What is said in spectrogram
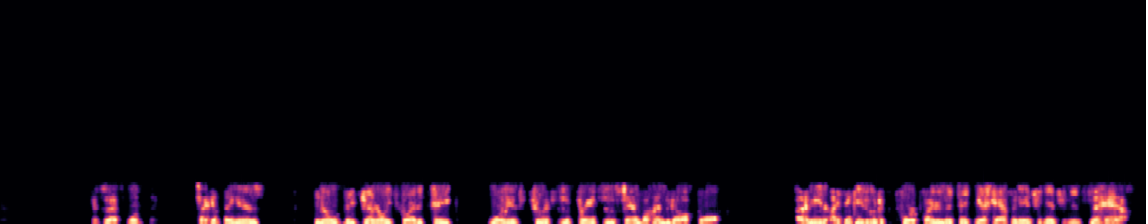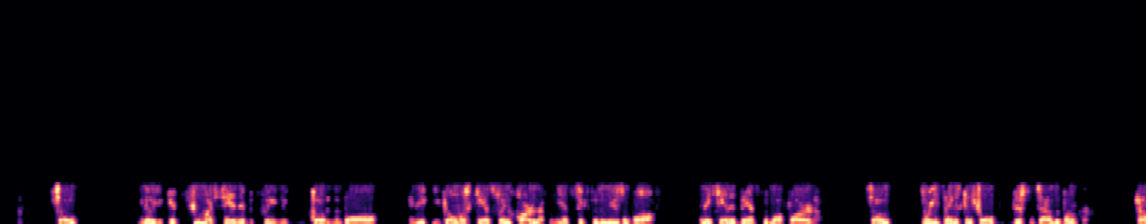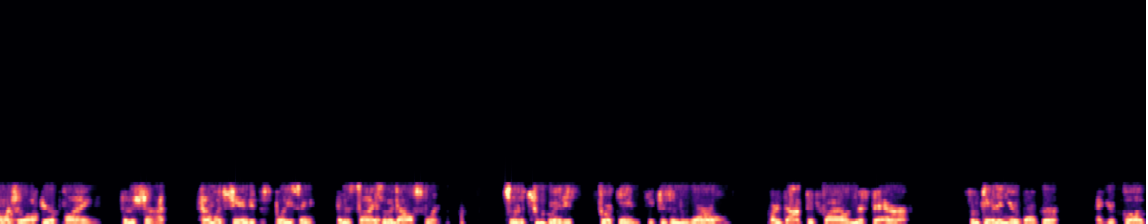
Okay, so that's one thing. Second thing is, you know, they generally try to take one inch, two inches, or three inches of sand behind the golf ball. I mean, I think if you look at the tour players, they're taking a half an inch, an inch, an inch and a half. So, you know, you get too much sand in between your club and the ball, and you, you almost can't swing hard enough when you have six degrees of loft, and they can't advance the ball far enough. So, three things control distance out of the bunker: how much loft you're applying to the shot, how much sand you're displacing, and the size of the golf swing. So, the two greatest short game teachers in the world are Dr. Trial and missed Mr. Error. So, get in your bunker at your club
